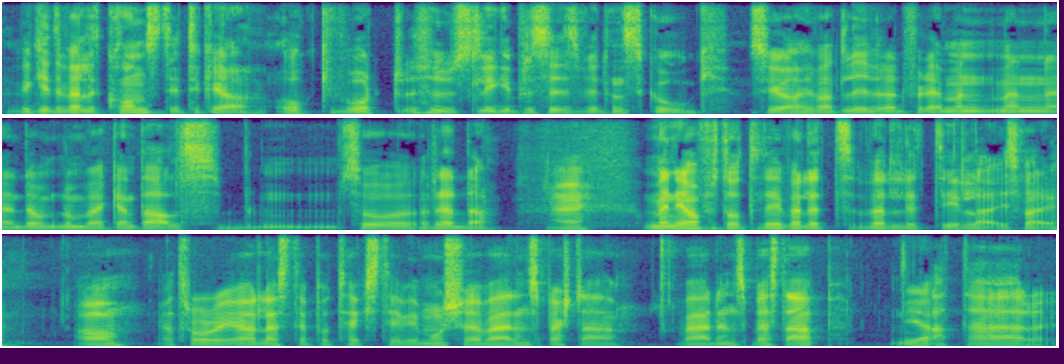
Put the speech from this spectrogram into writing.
vilket är väldigt konstigt tycker jag. Och vårt hus ligger precis vid en skog. Så jag har ju varit livrädd för det, men, men eh, de, de verkar inte alls så rädda. Nej. Men jag har förstått att det är väldigt, väldigt illa i Sverige. Ja, jag tror jag läste på text-tv i morse, världens bästa, världens bästa app. Ja. Att det är,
